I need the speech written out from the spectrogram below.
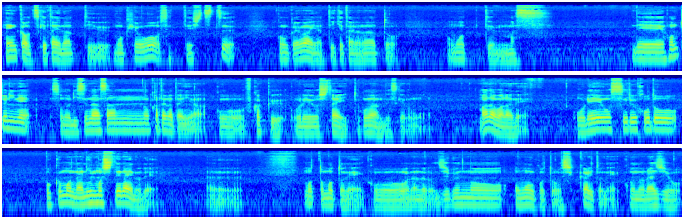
変化をつけたいなっていう目標を設定しつつ今回はやっていけたらなと思ってます。で本当にねそのリスナーさんの方々にはこう深くお礼をしたいとこなんですけどもまだまだねお礼をするほど僕も何もしてないので、うん、もっともっとねこうなんだろう自分の思うことをしっかりとねこのラジオ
